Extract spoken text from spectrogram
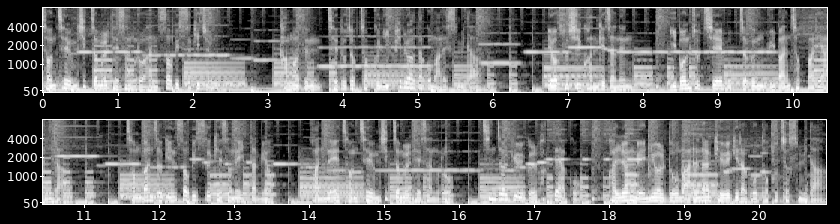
전체 음식점을 대상으로 한 서비스 기준 강화 등 제도적 접근이 필요하다고 말했습니다. 여수시 관계자는 이번 조치의 목적은 위반 척발이 아니라 전반적인 서비스 개선에 있다며 관내 전체 음식점을 대상으로 친절 교육을 확대하고 관련 매뉴얼도 마련할 계획이라고 덧붙였습니다.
